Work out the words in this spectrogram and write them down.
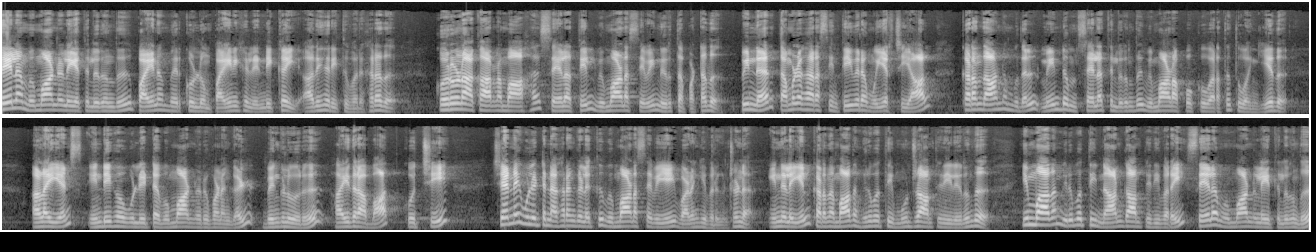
சேலம் விமான நிலையத்திலிருந்து பயணம் மேற்கொள்ளும் பயணிகள் எண்ணிக்கை அதிகரித்து வருகிறது. கொரோனா காரணமாக சேலத்தில் விமான சேவை நிறுத்தப்பட்டது. பின்னர் தமிழக அரசின் தீவிர முயற்சியால் கடந்த ஆண்டு முதல் மீண்டும் சேலத்திலிருந்து விமான போக்குவரத்து துவங்கியது. அலையன்ஸ் இண்டிகோ உள்ளிட்ட விமான நிறுவனங்கள் பெங்களூரு ஹைதராபாத் கொச்சி சென்னை உள்ளிட்ட நகரங்களுக்கு விமான சேவையை வழங்கி வருகின்றனர். இந்நிலையில் கடந்த மாதம் இருபத்தி மூன்றாம் தேதியிலிருந்து இம்மாதம் இருபத்தி நான்காம் தேதி வரை சேலம் விமான நிலையத்திலிருந்து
